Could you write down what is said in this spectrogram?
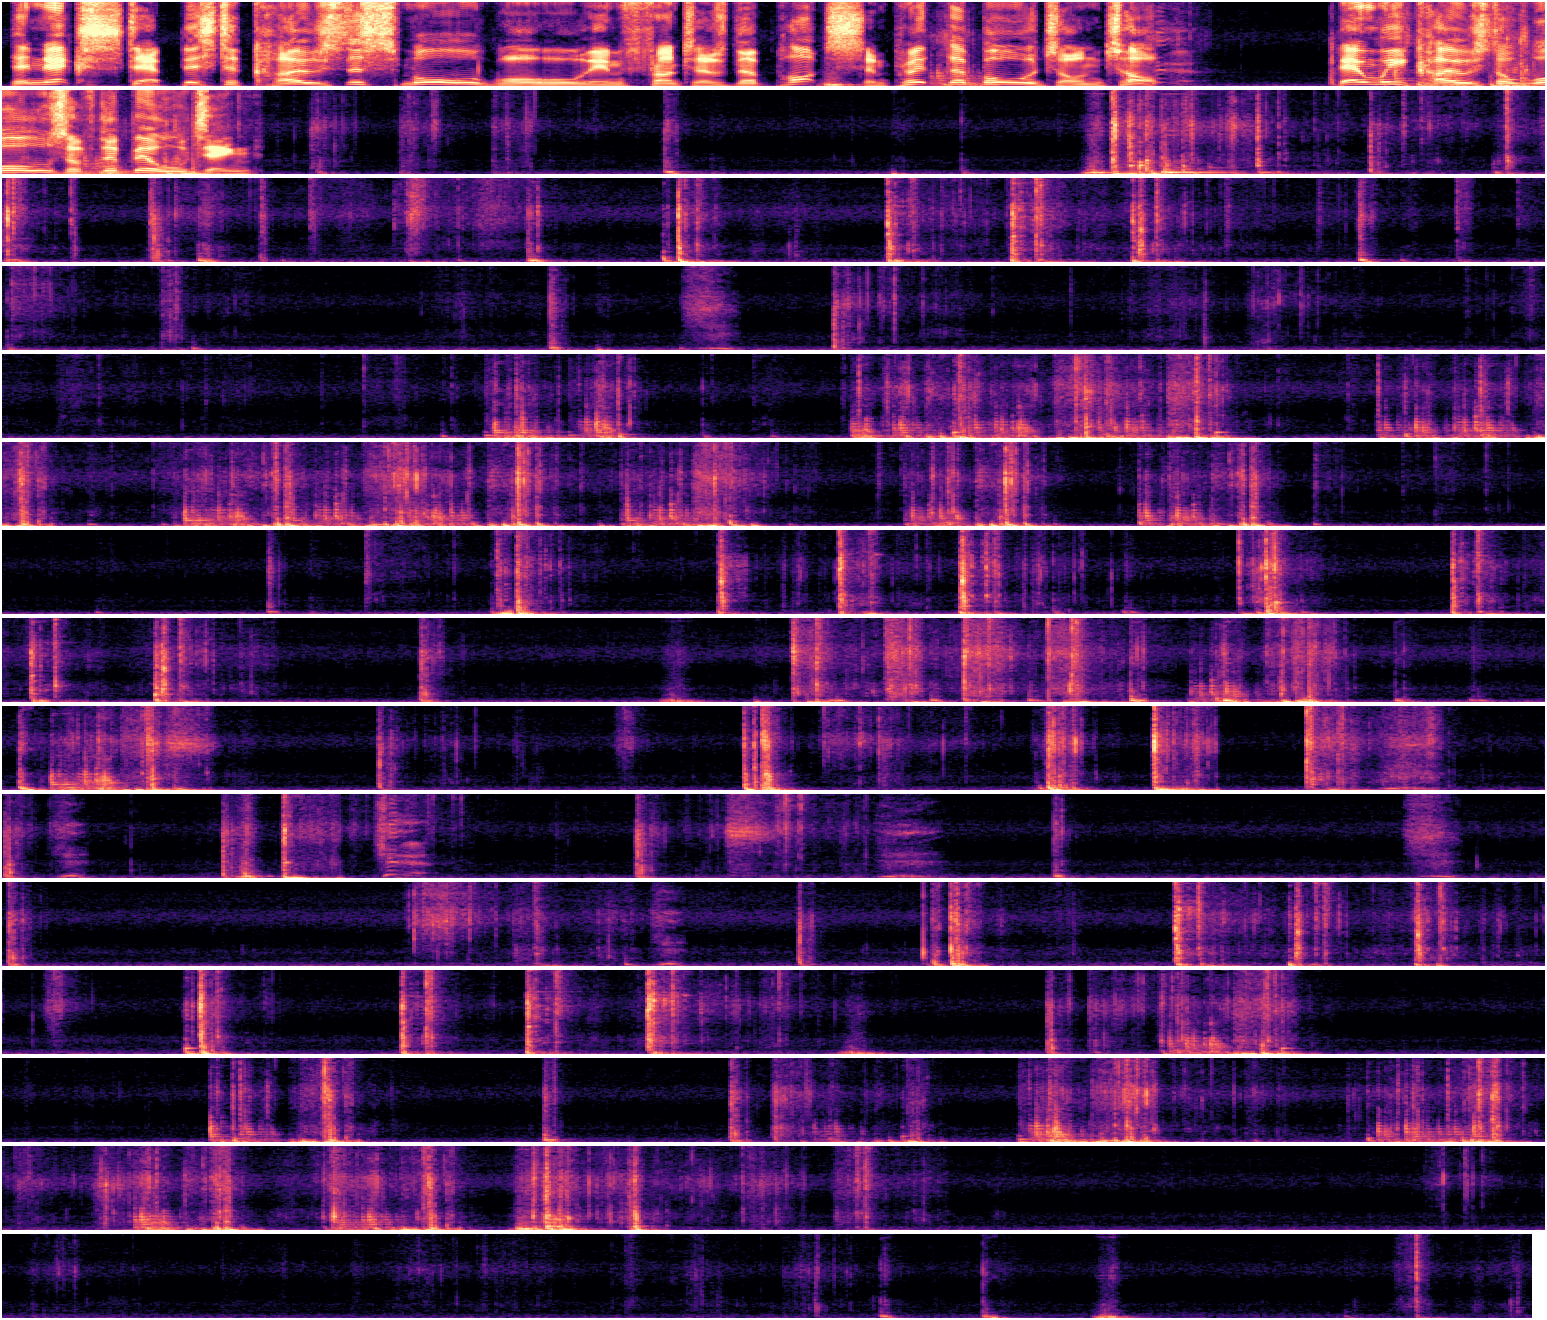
The next step is to close the small wall in front of the pots and put the boards on top. Then we close the walls of the building.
